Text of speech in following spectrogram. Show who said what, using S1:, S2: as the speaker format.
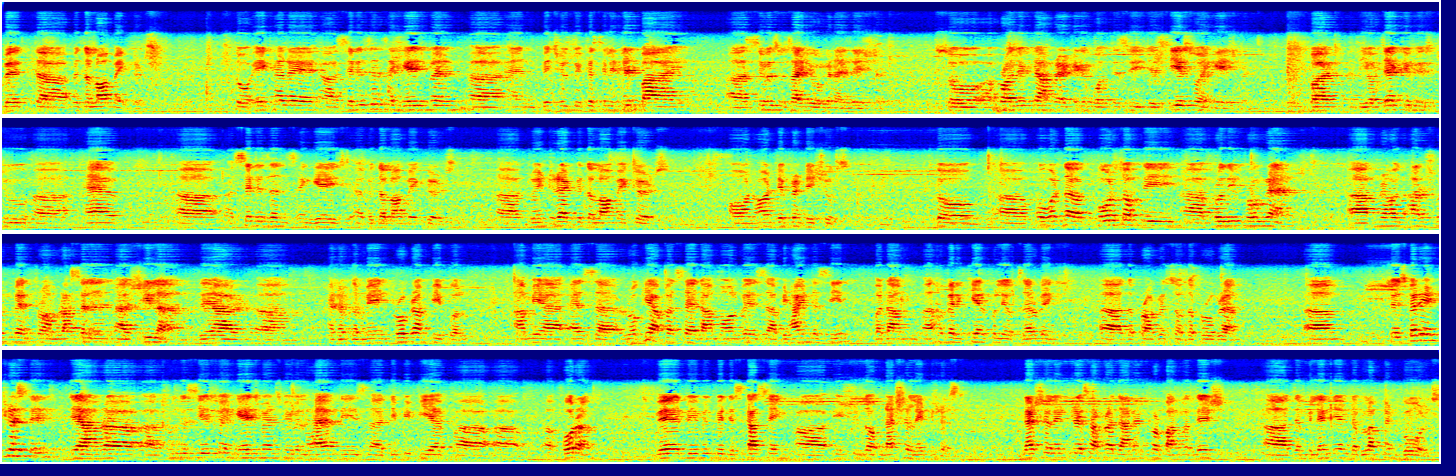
S1: with uh, with the lawmakers. So এখানে uh, citizens engagement uh, and which will be facilitated by uh, civil society organization. So uh, project আমরা এটাকে বলতেছি যে CSO engagement. But the objective is to uh, have uh, citizens engaged uh, with the lawmakers, uh, to interact with the lawmakers on, on different issues. So uh, over the course of the uh, Prodip program, uh, আপনারা হয়তো আরো শুনবেন from Russell and uh, Sheila, they are um, kind of the main program people. আমি uh, as uh, Roki Appa said, I'm always uh, behind the scene, but I'm uh, very carefully observing uh, the progress of the program. Um, so it's very interesting. Yeah, আমরা, uh, through the CSO engagements, we will have these uh, DPPF uh, uh, uh, forums where we will be discussing uh, issues of national interest. National interest, আপনারা জানেন for Bangladesh, uh, the Millennium Development Goals.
